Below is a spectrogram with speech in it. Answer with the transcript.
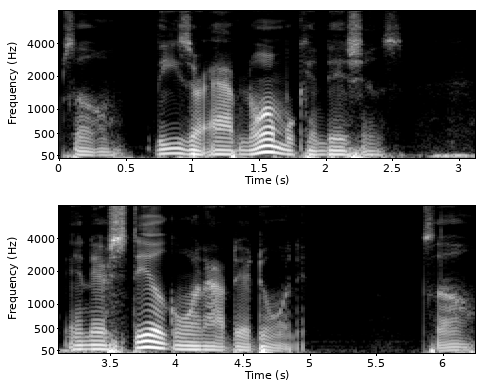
So these are abnormal conditions, and they're still going out there doing it. So,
